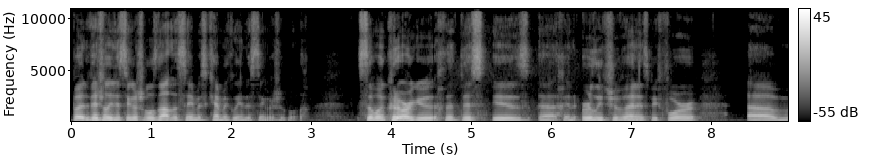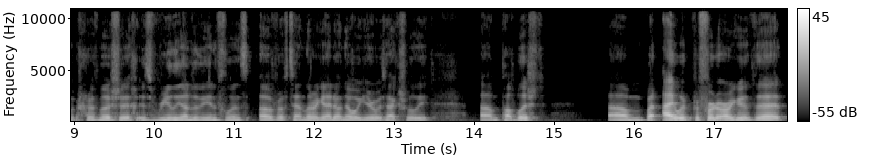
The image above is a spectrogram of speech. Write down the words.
but visually indistinguishable is not the same as chemically indistinguishable. So one could argue that this is uh, an early tshuva, and it's before um, Rav Moshe is really under the influence of Rav Tendler. Again, I don't know what year it was actually um, published, um, but I would prefer to argue that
